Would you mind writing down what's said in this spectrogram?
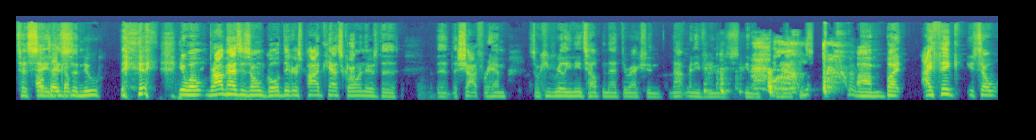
to say this is a new. yeah, well, Rob has his own Gold Diggers podcast going. There's the the, the shot for him, so he really needs help in that direction. Not many views, you know. Um, but I think so.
